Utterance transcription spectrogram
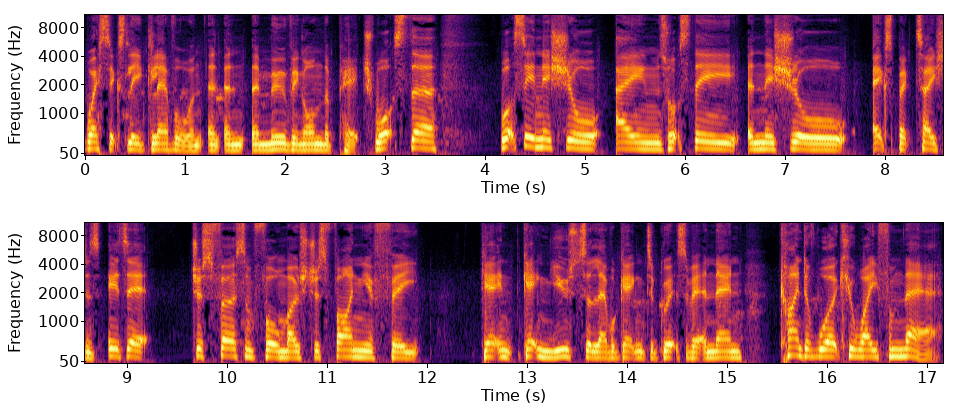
Wessex League level and, and, and, moving on the pitch. What's the what's the initial aims? What's the initial expectations? Is it just first and foremost just finding your feet, getting getting used to level, getting to grips with it, and then kind of work your way from there?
